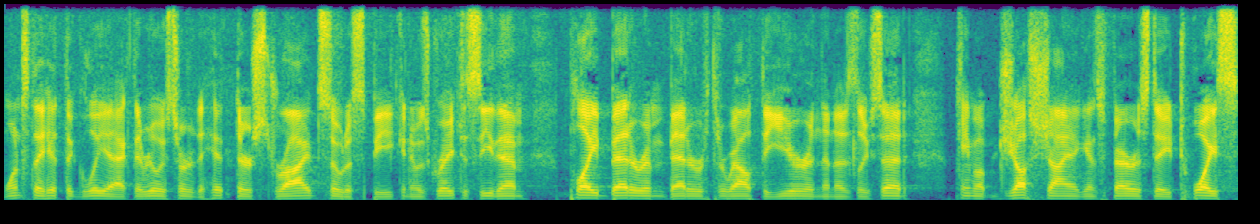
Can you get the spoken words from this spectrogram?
Once they hit the GLIAC, they really started to hit their stride, so to speak, and it was great to see them play better and better throughout the year. And then, as you said, came up just shy against Ferris State twice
